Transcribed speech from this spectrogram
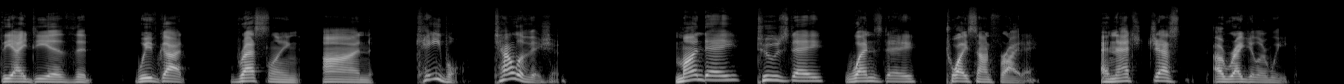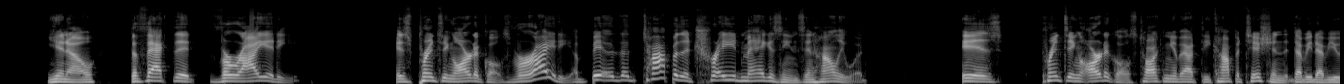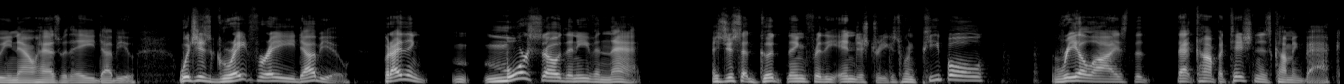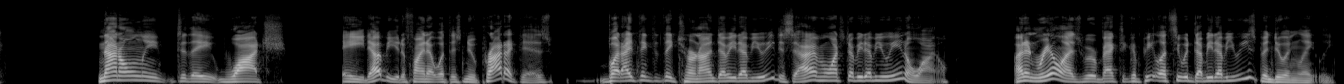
the idea that we've got wrestling on cable television Monday, Tuesday, Wednesday, twice on Friday. And that's just a regular week. You know, the fact that Variety is printing articles, Variety, a bit, the top of the trade magazines in Hollywood, is printing articles talking about the competition that WWE now has with AEW, which is great for AEW. But I think more so than even that, it's just a good thing for the industry because when people realize that that competition is coming back, not only do they watch AEW to find out what this new product is, but I think that they turn on WWE to say, I haven't watched WWE in a while. I didn't realize we were back to compete. Let's see what WWE's been doing lately.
